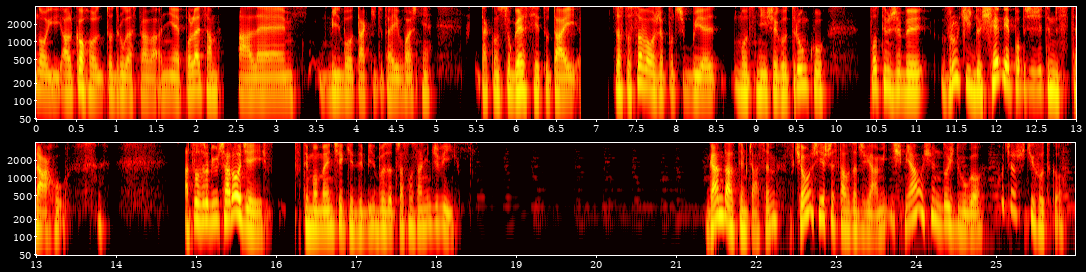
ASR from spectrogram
No i alkohol to druga sprawa, nie polecam, ale Bilbo taki tutaj właśnie taką sugestię tutaj zastosował, że potrzebuje mocniejszego trunku po tym, żeby wrócić do siebie po przeżytym strachu. A co zrobił czarodziej w tym momencie, kiedy Bilbo zatrzasnął za nim drzwi? Gandalf tymczasem wciąż jeszcze stał za drzwiami i śmiał się dość długo, chociaż cichutko.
